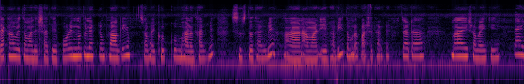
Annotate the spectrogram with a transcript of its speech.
দেখা হবে তোমাদের সাথে পরের নতুন একটা ব্লগে সবাই খুব খুব ভালো থাকবে, সুস্থ থাকবে, আর আমার এইভাবেই তোমরা পাশে থাকবে। টাটা বাই সবাইকে। তাই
